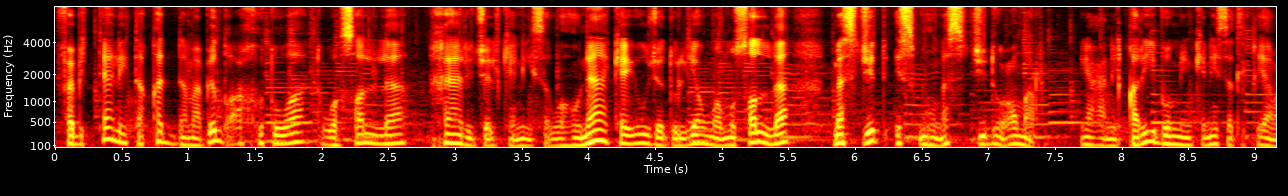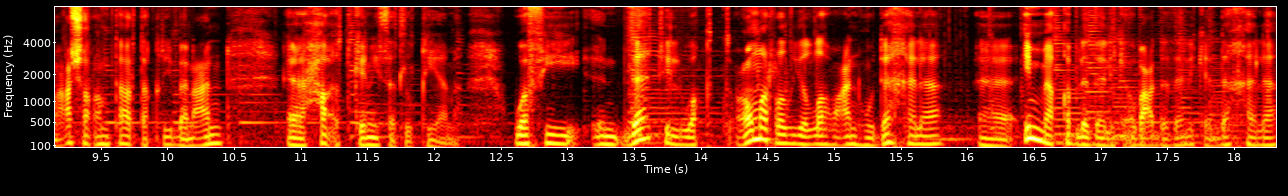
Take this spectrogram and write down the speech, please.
فبالتالي تقدم بضع خطوات وصلى خارج الكنيسة. وهناك يوجد اليوم مصلى مسجد اسمه مسجد عمر. يعني قريب من كنيسة القيامة عشر أمتار تقريبا عن آه، حائط كنيسة القيامة. وفي ذات الوقت عمر رضي الله عنه دخل آه، إما قبل ذلك أو بعد ذلك دخل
